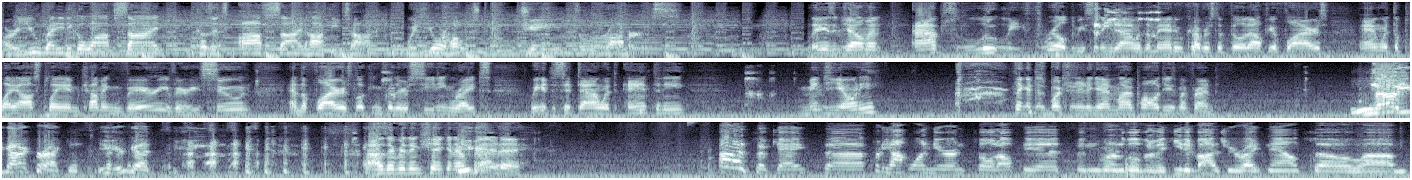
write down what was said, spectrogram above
Are you ready to go offside? Because it's Offside Hockey Talk with your host, James Roberts. Ladies and gentlemen, absolutely thrilled to be sitting down with the man who covers the Philadelphia Flyers and with the playoffs playing coming very, very soon and the Flyers looking for their seating rights. We get to sit down with Anthony Mingione. I think I just butchered it again. My apologies, my friend. No, you got it corrected. You're good. How's everything shaking out You for you it. today? Oh, it's okay. It's a pretty hot one here in Philadelphia. It's been we're in a little bit of a heat advisory right now, so um,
